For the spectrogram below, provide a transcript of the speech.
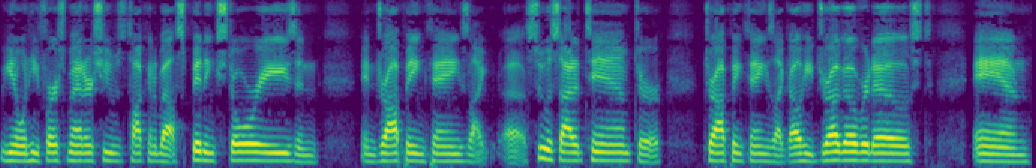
you know when he first met her, she was talking about spinning stories and and dropping things like uh, suicide attempt or dropping things like oh he drug overdosed and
